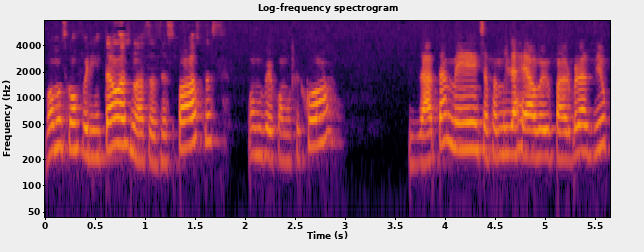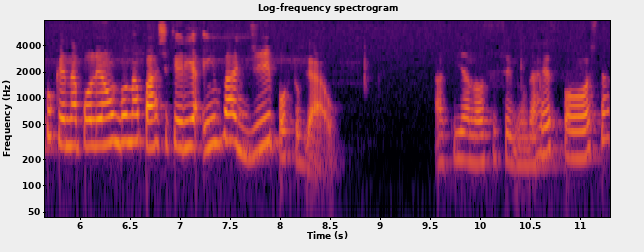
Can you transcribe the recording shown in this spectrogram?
Vamos conferir então as nossas respostas? Vamos ver como ficou? Exatamente, a família real veio para o Brasil porque Napoleão Bonaparte queria invadir Portugal. Aqui a nossa segunda resposta.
